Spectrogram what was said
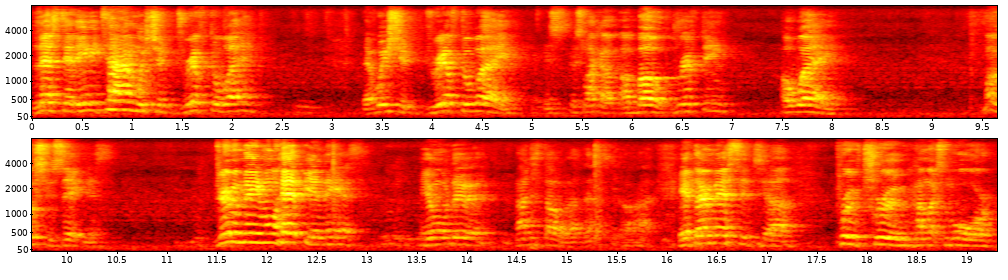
Lest at any time we should drift away. That we should drift away. It's, it's like a, a boat drifting away. Motion sickness. Dramamine won't help you in this. It won't do it. I just thought about that. All right. If their message uh, proved true, how much more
